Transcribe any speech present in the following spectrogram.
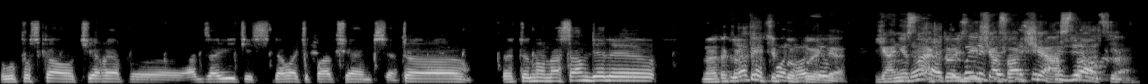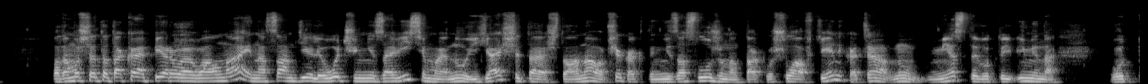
выпускал Череп, э, отзовитесь, давайте пообщаемся. Это, это ну, на самом деле... Ну, это крутые типа понял, были. Это... Я не да, знаю, кто из них сейчас вообще остался. Потому что это такая первая волна, и на самом деле очень независимая. Ну, и я считаю, что она вообще как-то незаслуженно так ушла в тень, хотя, ну, место вот именно вот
